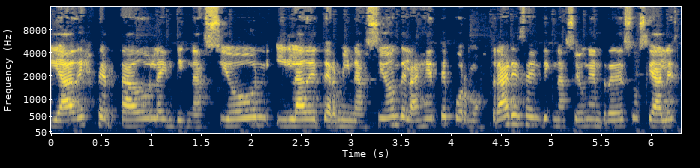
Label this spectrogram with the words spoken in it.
y ha despertado la indignación y la determinación de la gente por mostrar esa indignación en redes sociales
